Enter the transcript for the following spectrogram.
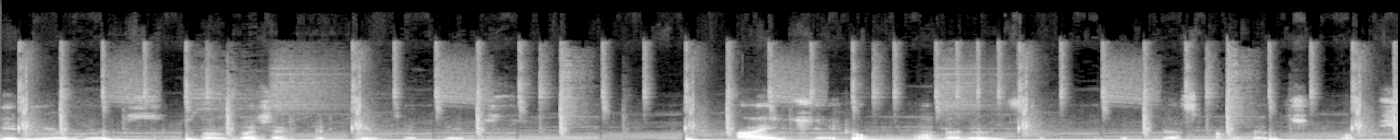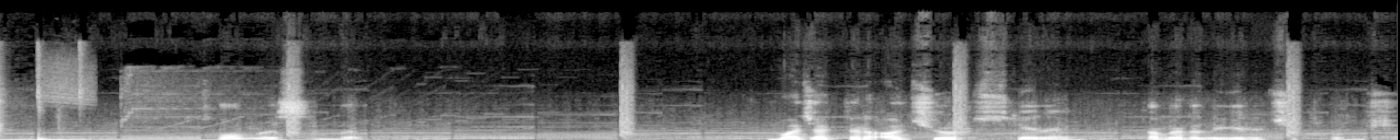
geriye alıyoruz. Sonra bacakları geri takıyoruz. Aynı şey robot moda dönüştü. Biraz kamerada çıkmamış. Sonrasında bacakları açıyoruz gene. Kamerada gene çıkmamış.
